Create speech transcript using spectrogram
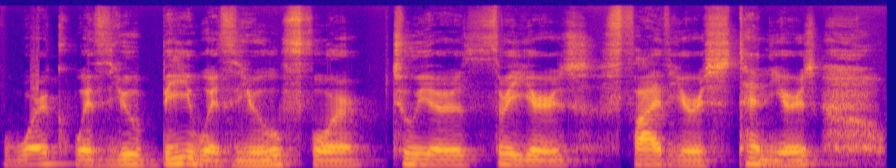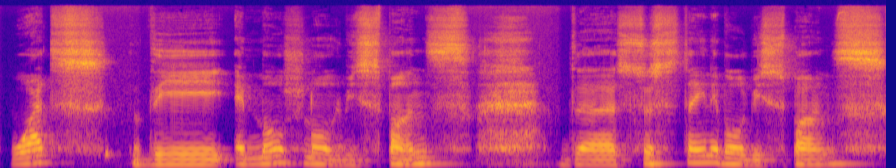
work with you, be with you for two years, three years, five years, 10 years, what's the emotional response, the sustainable response,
